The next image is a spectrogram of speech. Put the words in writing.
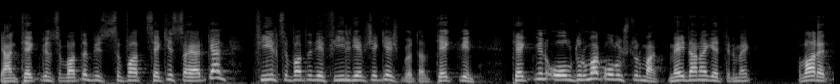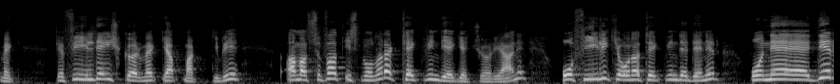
Yani tekvin sıfatı biz sıfat 8 sayarken fiil sıfatı diye fiil diye bir şey geçmiyor tabii. Tekvin. Tekvin oldurmak, oluşturmak, meydana getirmek, var etmek. İşte fiilde iş görmek, yapmak gibi. Ama sıfat ismi olarak tekvin diye geçiyor yani. O fiili ki ona tekvin de denir. O nedir?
